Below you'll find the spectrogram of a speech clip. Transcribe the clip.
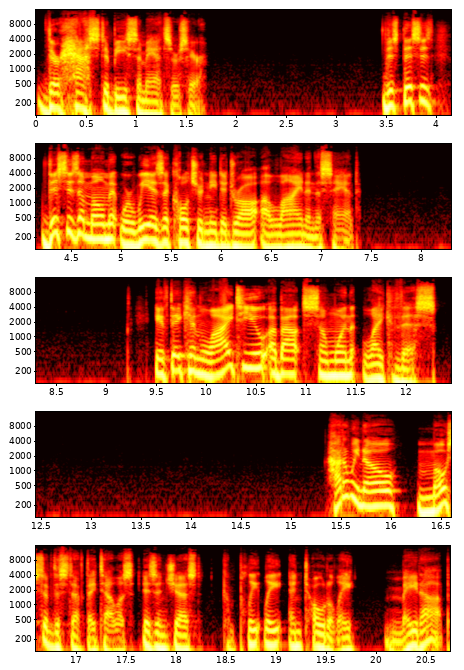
There has to be some answers here. This this is this is a moment where we as a culture need to draw a line in the sand. If they can lie to you about someone like this, how do we know most of the stuff they tell us isn't just completely and totally made up?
